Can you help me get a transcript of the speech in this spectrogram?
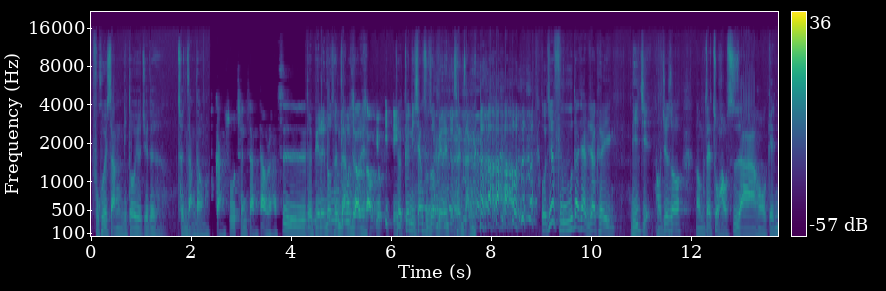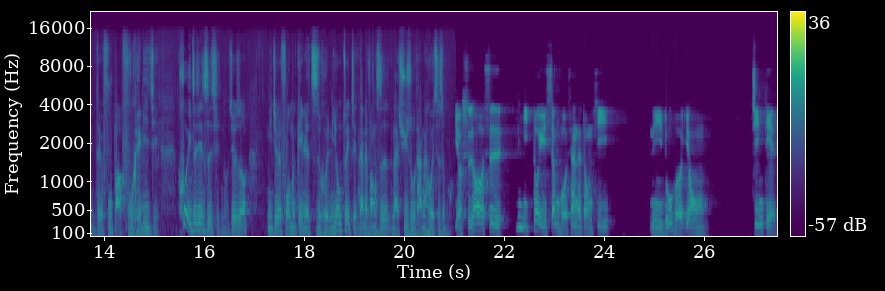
福会上，你都有觉得？成长到吗？不敢说成长到了，是对别人都成长，多少少有一点。就跟你相处之后，别人就成长了。我觉得福大家比较可以理解哦，就是说我们在做好事啊，哦给这个福报，福可以理解。会这件事情哦，就是说你觉得佛门给你的智慧，你用最简单的方式来叙述它，那会是什么？有时候是你对于生活上的东西，你如何用经典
